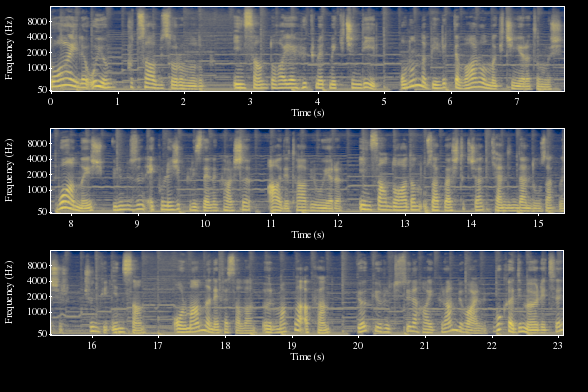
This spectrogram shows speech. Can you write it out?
Doğa ile uyum kutsal bir sorumluluk. İnsan doğaya hükmetmek için değil, onunla birlikte var olmak için yaratılmış. Bu anlayış günümüzün ekolojik krizlerine karşı adeta bir uyarı. İnsan doğadan uzaklaştıkça kendinden de uzaklaşır. Çünkü insan ormanla nefes alan, ırmakla akan, gök gürültüsüyle haykıran bir varlık. Bu kadim öğreti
